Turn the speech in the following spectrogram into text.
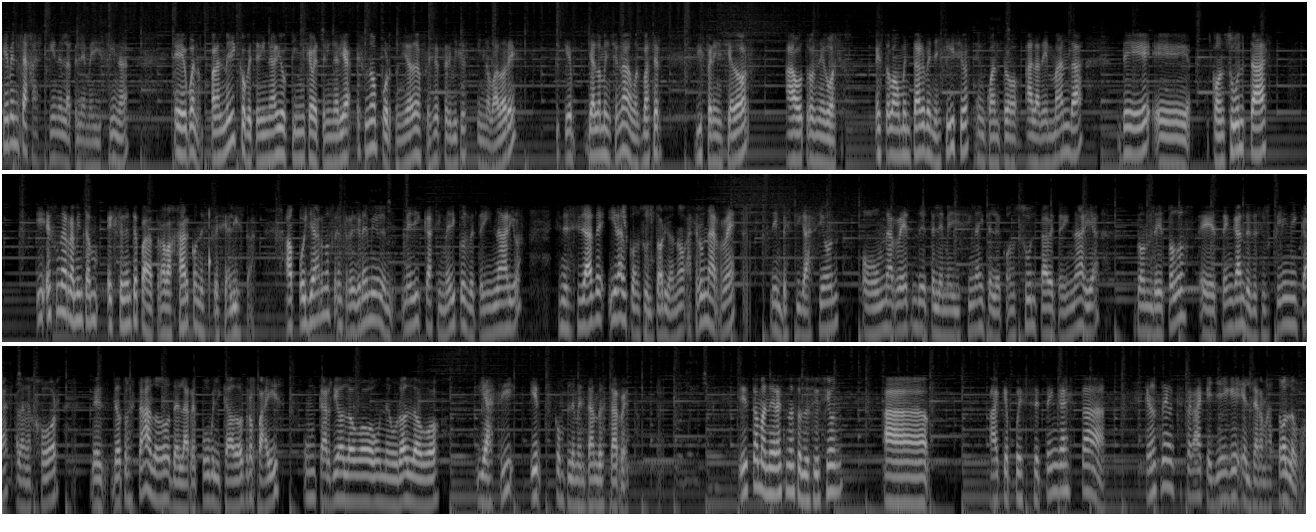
¿Qué ventajas tiene la telemedicina? Eh, bueno, para el médico veterinario clínica veterinaria es una oportunidad de ofrecer servicios innovadores y que ya lo mencionábamos, va a ser diferenciador a otros negocios. Esto va a aumentar beneficios en cuanto a la demanda de eh, consultas y es una herramienta excelente para trabajar con especialistas, apoyarnos entre el gremio de médicas y médicos veterinarios sin necesidad de ir al consultorio, ¿no? Hacer una red de investigación o una red de telemedicina y teleconsulta veterinaria donde todos eh, tengan desde sus clínicas, a lo mejor de, de, otro estado, de la república o de otro país, un cardiólogo, un neurólogo y así ir complementando esta red. De esta manera es una solución a, a que pues se tenga esta que no se tenga que esperar a que llegue el dermatólogo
